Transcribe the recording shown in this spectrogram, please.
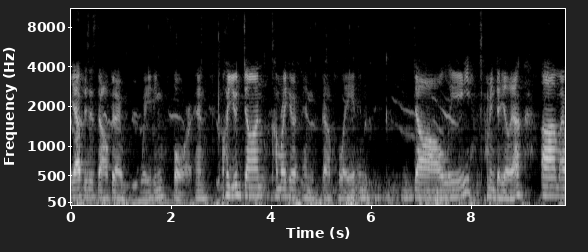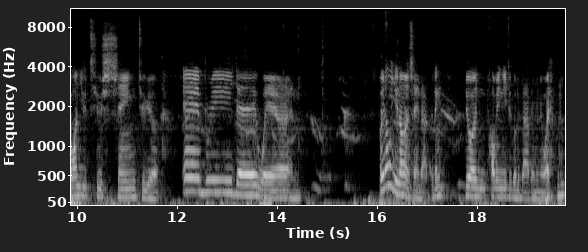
Yep, this is the outfit I'm waiting for. And okay, you done? Come right here and uh, play it. And Dolly, I mean Dahlia. Um, I want you to change to your everyday wear and. But you know what? You're not gonna change that. I think you probably need to go to the bathroom anyway.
